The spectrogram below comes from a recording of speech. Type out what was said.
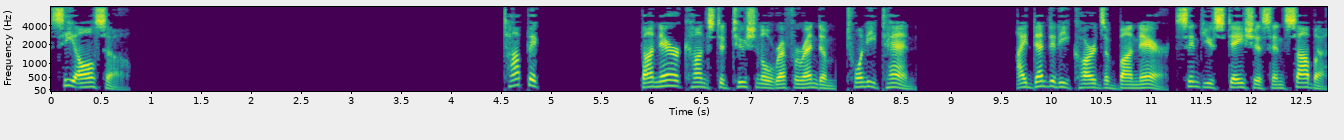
See also. Topic. Bonaire Constitutional Referendum 2010. Identity cards of Bonaire, St. Eustatius and Saba.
